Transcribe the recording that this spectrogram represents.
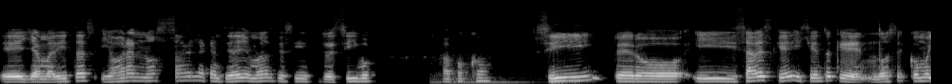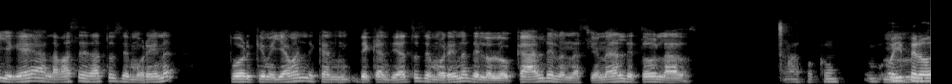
eh, llamaditas y ahora no sabes la cantidad de llamadas que sí recibo. ¿A poco? Sí, pero ¿y sabes qué? Y siento que no sé cómo llegué a la base de datos de Morena, porque me llaman de, candidatos de Morena, de lo local, de lo nacional, de todos lados. ¿A poco? Oye, pero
